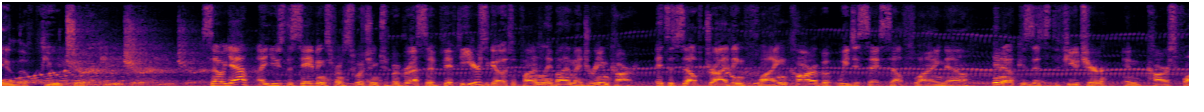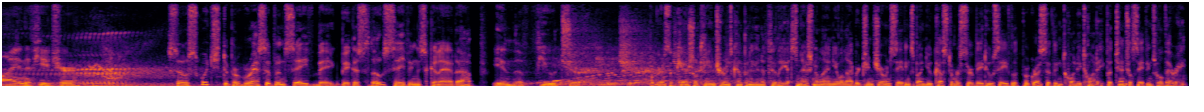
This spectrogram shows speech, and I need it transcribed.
in the future. So yeah, I used the savings from switching to Progressive 50 years ago to finally buy my dream car. It's a self-driving flying car, but we just say self-flying now. You know, because it's the future, and cars fly in the future. So switch to Progressive and save big because those savings can add up in the future. Progressive Casualty Insurance Company and affiliates. National annual average insurance savings by new customer surveyed who saved with Progressive in 2020. Potential savings will vary.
